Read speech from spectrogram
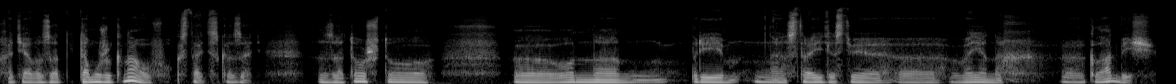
хотя бы за тому же Кнауфу, кстати сказать, за то, что он при строительстве военных кладбищ,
